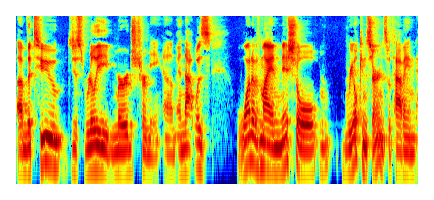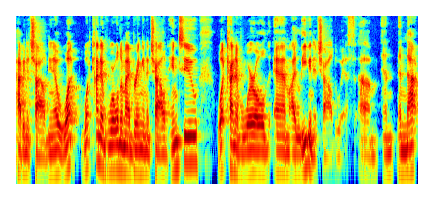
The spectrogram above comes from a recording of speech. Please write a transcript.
um, the two just really merged for me, um, and that was one of my initial real concerns with having having a child. You know, what what kind of world am I bringing a child into? What kind of world am I leaving a child with? Um, and and that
